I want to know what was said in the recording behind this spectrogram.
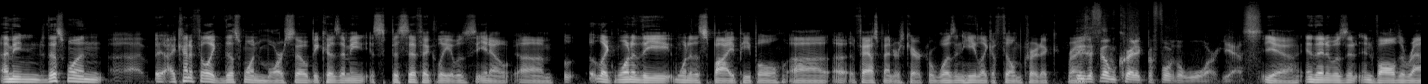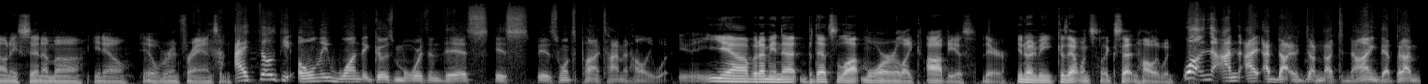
I mean, this one, uh, I kind of feel like this one more so because I mean, specifically, it was you know, um, like one of the one of the spy people, uh, uh, Fassbender's character, wasn't he like a film critic, right? He was a film critic before the war. Yes. yeah, and then it was involved around a cinema, you know, over in France, and I feel like the only one that goes more than this is is Once Upon a Time in Hollywood. yeah, but I mean that, but that's a lot more like obvious there, you know what I mean? Because that one's like set in Hollywood. Well, no, I'm, I, I'm not. I'm not denying that, but I'm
